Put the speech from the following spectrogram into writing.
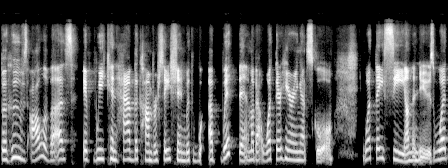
behooves all of us if we can have the conversation with uh, with them about what they're hearing at school, what they see on the news, what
